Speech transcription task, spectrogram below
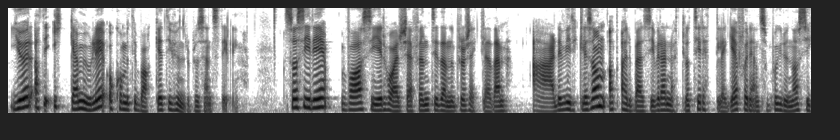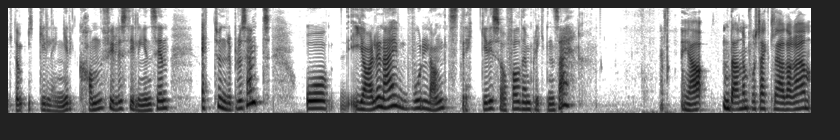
gjør at det ikke er mulig å komme tilbake til 100% stilling. Så Siri, hva sier HR-sjefen til denne prosjektlederen? Er det virkelig sånn at arbeidsgiver er nødt til å tilrettelegge for en som pga. sykdom ikke lenger kan fylle stillingen sin 100 Og ja eller nei, hvor langt strekker i så fall den plikten seg? Ja, denne prosjektlederen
